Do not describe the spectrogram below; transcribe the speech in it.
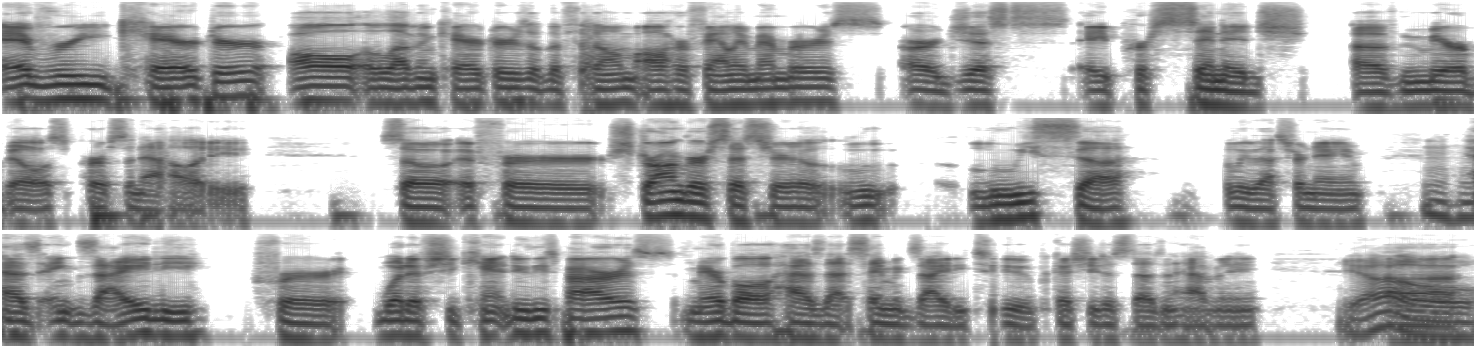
every character, all eleven characters of the film, all her family members are just a percentage of Mirabel's personality. So if her stronger sister Lu- Luisa, I believe that's her name, Mhm. has anxiety for what if she can't do these powers, Mirabel has that same anxiety too because she just doesn't have any. Yo, uh,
